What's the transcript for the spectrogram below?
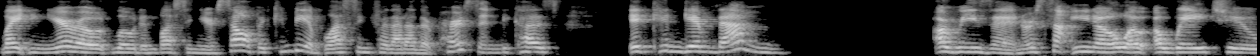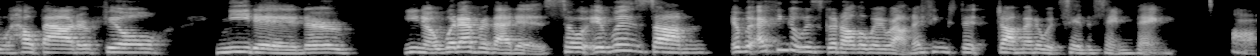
lightening your load and blessing yourself, it can be a blessing for that other person because it can give them a reason or some, you know, a, a way to help out or feel needed or you know whatever that is. So it was um it, i think it was good all the way around. I think that Dometta would say the same thing. Oh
